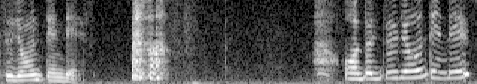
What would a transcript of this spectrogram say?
通常運転です。本当に通常運転です。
